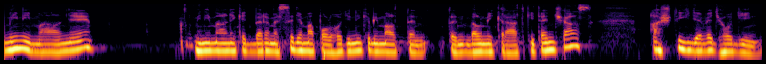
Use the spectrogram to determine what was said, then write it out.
minimálne minimálne keď bereme 7,5 hodiny, keby mal ten, ten veľmi krátky ten čas, až tých 9 hodín.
